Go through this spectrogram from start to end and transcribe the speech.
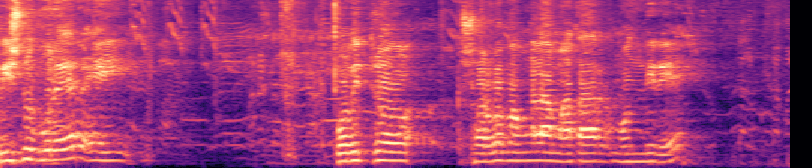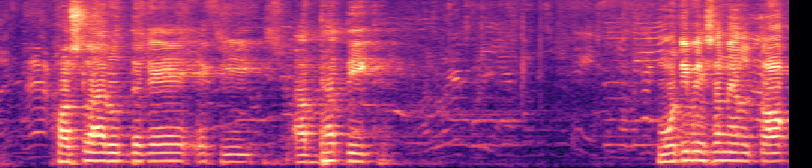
বিষ্ণুপুরের এই পবিত্র সর্বমঙ্গলা মাতার মন্দিরে হসলার উদ্যোগে একটি আধ্যাত্মিক মোটিভেশনাল টক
